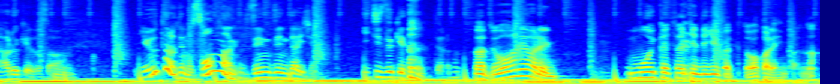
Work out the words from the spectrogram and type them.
なるけどさ、うん。言うたらでもそんなん全然大じゃん。位置づけって言ったら。だって我々もう一回体験できるかって言ったら分からへんからな。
